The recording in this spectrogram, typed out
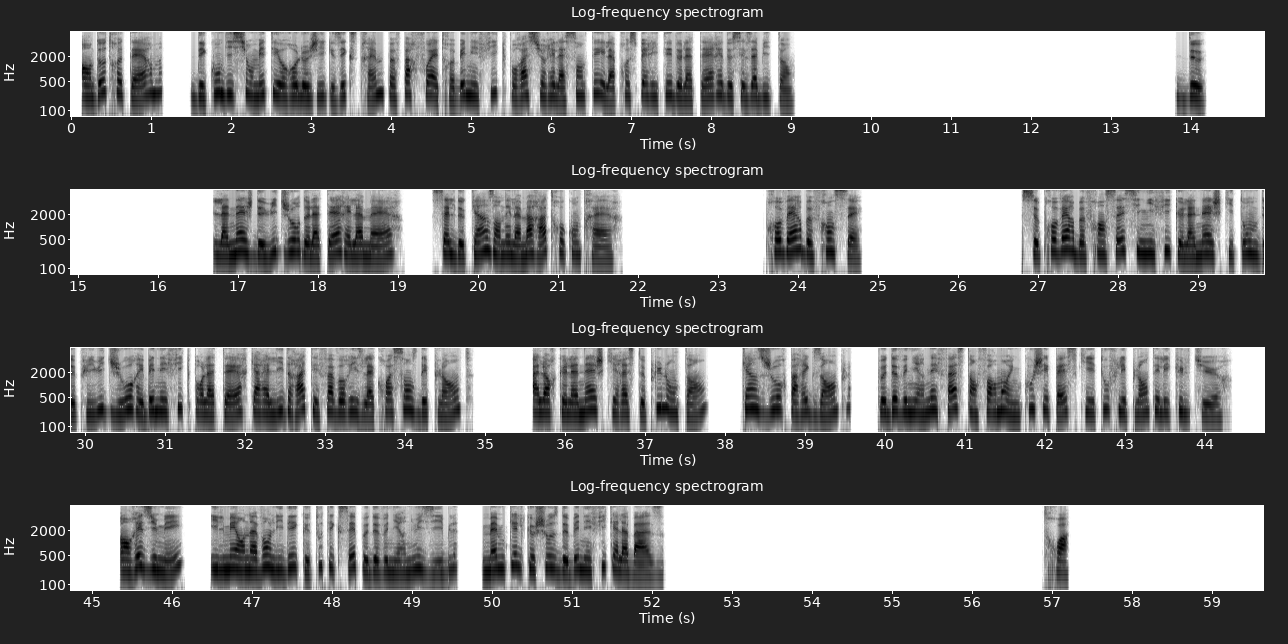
En d'autres termes, des conditions météorologiques extrêmes peuvent parfois être bénéfiques pour assurer la santé et la prospérité de la Terre et de ses habitants. 2. La neige de 8 jours de la terre est la mer, celle de 15 en est la marâtre au contraire. Proverbe français. Ce proverbe français signifie que la neige qui tombe depuis 8 jours est bénéfique pour la terre car elle l'hydrate et favorise la croissance des plantes, alors que la neige qui reste plus longtemps, 15 jours par exemple, peut devenir néfaste en formant une couche épaisse qui étouffe les plantes et les cultures. En résumé, il met en avant l'idée que tout excès peut devenir nuisible, même quelque chose de bénéfique à la base. 3.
